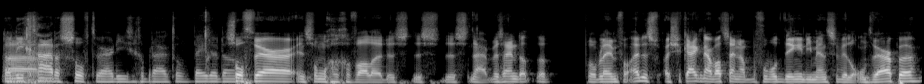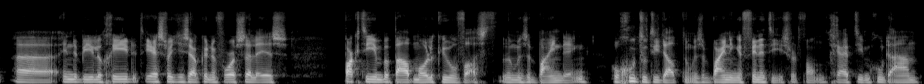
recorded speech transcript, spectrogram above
Dan die Ehm, gare software die ze gebruikt. Of beter dan... Software in sommige gevallen. Dus, dus, dus nou, we zijn dat, dat probleem van... hè, dus als je kijkt naar wat zijn nou bijvoorbeeld dingen die mensen willen ontwerpen... eh, in de biologie, het eerste wat je zou kunnen voorstellen is... pakt hij een bepaald molecuul vast? Dat noemen ze binding. Hoe goed doet hij dat? noemen ze binding affinity. Een soort van, grijpt hij hem goed aan?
